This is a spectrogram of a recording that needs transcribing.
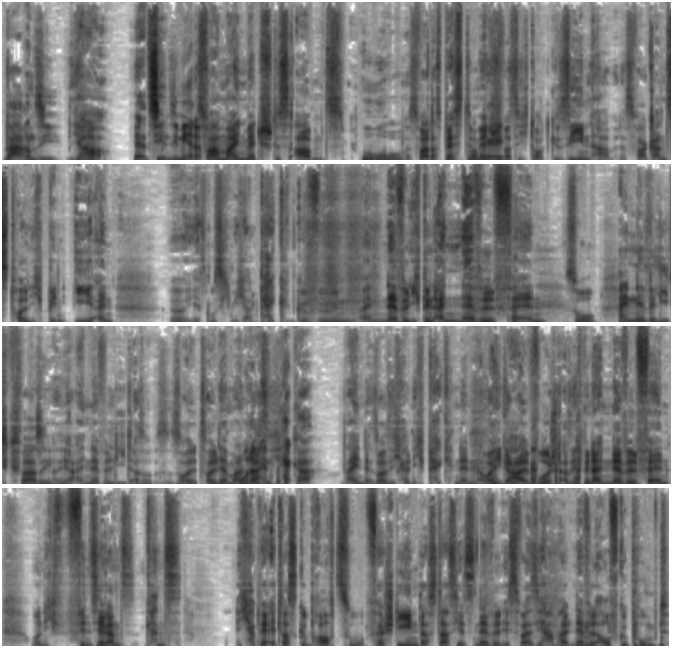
Waren Sie? Ja. Ja, erzählen Sie mehr Das war davon. mein Match des Abends. uh, Das war das beste Okay. Match, was ich dort gesehen habe. Das war ganz toll. Ich bin eh ein, jetzt muss ich mich an Peck gewöhnen, ein Neville. Ich bin ein Neville-Fan. So. ein Nevelit quasi. Also ja, ein Neville-Lied. Also soll, soll der Mann. Oder ein Packer. Nein, der soll sich halt nicht Peck nennen, aber egal, wurscht. Also ich bin ein Neville-Fan und ich finde es ja ganz, ganz, ich habe ja etwas gebraucht zu verstehen, dass das jetzt Neville ist, weil sie haben halt Neville aufgepumpt.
